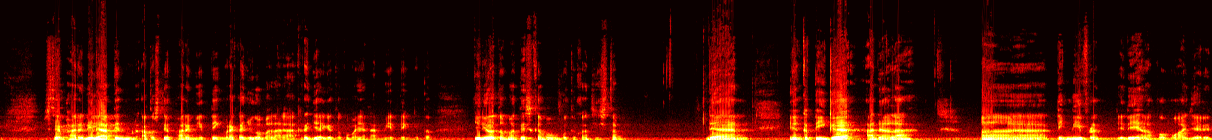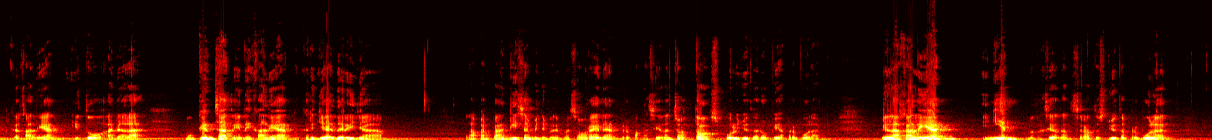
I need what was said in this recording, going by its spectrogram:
Setiap hari diliatin atau setiap hari meeting mereka juga malah nggak kerja gitu kebanyakan meeting gitu. Jadi otomatis kamu membutuhkan sistem. Dan yang ketiga adalah uh, think different. Jadi yang aku mau ajarin ke kalian itu adalah mungkin saat ini kalian kerja dari jam 8 pagi sampai jam 5 sore dan berpenghasilan contoh 10 juta rupiah per bulan. Bila kalian ingin menghasilkan 100 juta per bulan,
